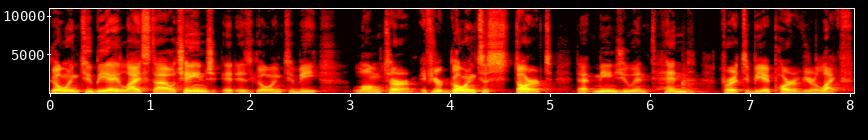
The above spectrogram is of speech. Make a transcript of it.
going to be a lifestyle change, it is going to be long term. If you're going to start, that means you intend for it to be a part of your life.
